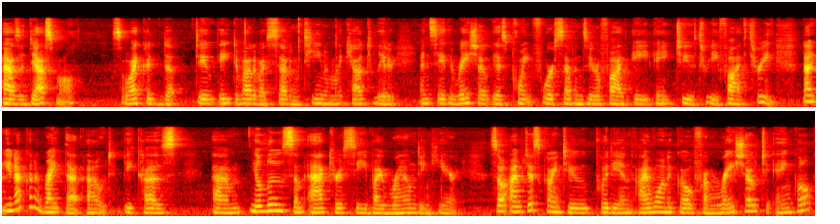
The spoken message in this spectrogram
as a decimal. So I could uh, do 8 divided by 17 on my calculator and say the ratio is 0.470588253. Now you're not going to write that out because um, you'll lose some accuracy by rounding here. So I'm just going to put in, I want to go from ratio to angle.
